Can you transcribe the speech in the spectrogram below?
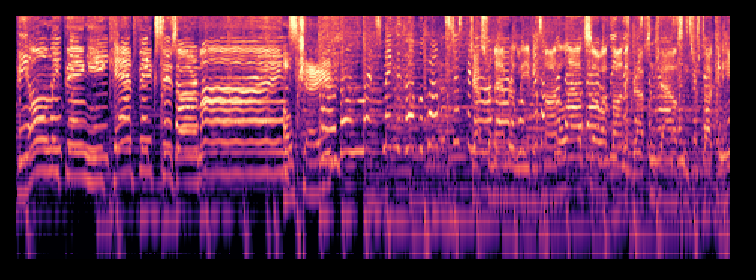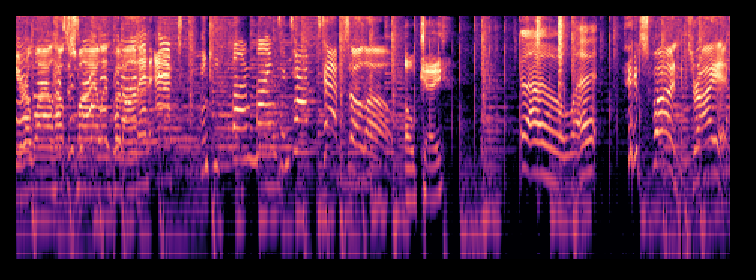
The only thing he can't fix is our minds. Okay. Well, then let's make a couple problems just for now. Just remember, That'll leaving's not allowed, so That'll I thought leave I'd grab some with chow since we're stuck in here a while. Have to smile and put on an act. And keep our minds intact. Tap solo. Okay. Oh, what? It's fun. Try it.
